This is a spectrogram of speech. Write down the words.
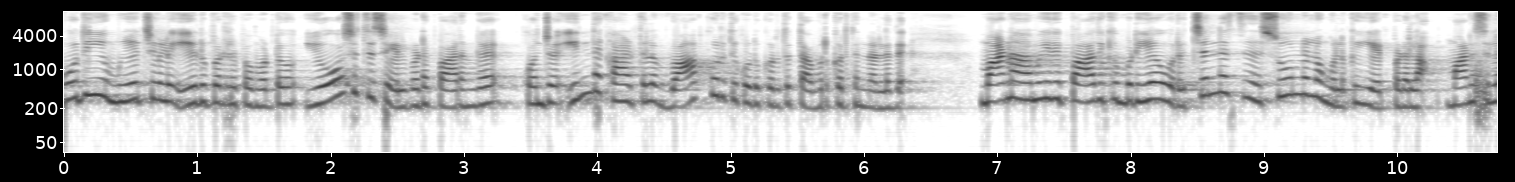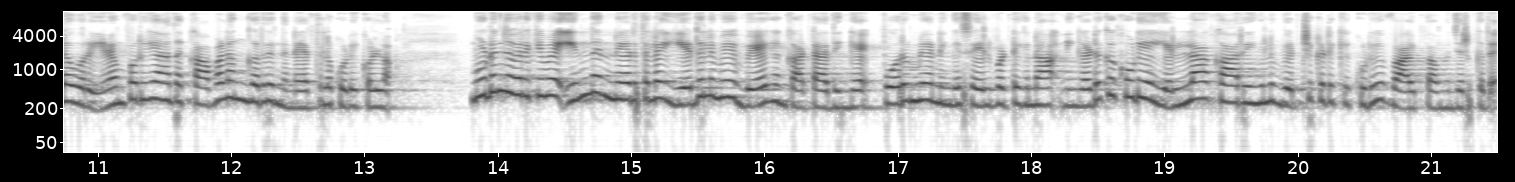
புதிய முயற்சிகளில் ஈடுபடுறப்ப மட்டும் யோசித்து செயல்பட பாருங்கள் கொஞ்சம் இந்த காலத்தில் வாக்குறுதி கொடுக்கறது தவிர்க்கிறது நல்லது. மன அமைதி பாதிக்கும்படியாக ஒரு சின்ன சின்ன சூழ்நிலை உங்களுக்கு ஏற்படலாம். மனசில் ஒரு இனம் புரியாத கவலைங்கிறது இந்த நேரத்தில் குடிக்கொள்ளும். முடிஞ்ச வரைக்குமே இந்த நேரத்தில் எதுலையுமே வேகம் காட்டாதீங்க. பொறுமையாக நீங்கள் செயல்பட்டீங்கன்னா நீங்கள் எடுக்கக்கூடிய எல்லா காரியங்களும் வெற்றி கிடைக்கக்கூடிய வாய்ப்பு அமைஞ்சிருக்குது.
